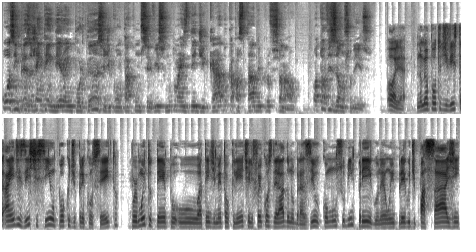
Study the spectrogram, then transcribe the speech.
Ou as empresas já entenderam a importância de contar com um serviço muito mais dedicado, capacitado e profissional? Qual a tua visão sobre isso? Olha, no meu ponto de vista, ainda existe sim um pouco de preconceito. Por muito tempo, o atendimento ao cliente ele foi considerado no Brasil como um subemprego, né? um emprego de passagem,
